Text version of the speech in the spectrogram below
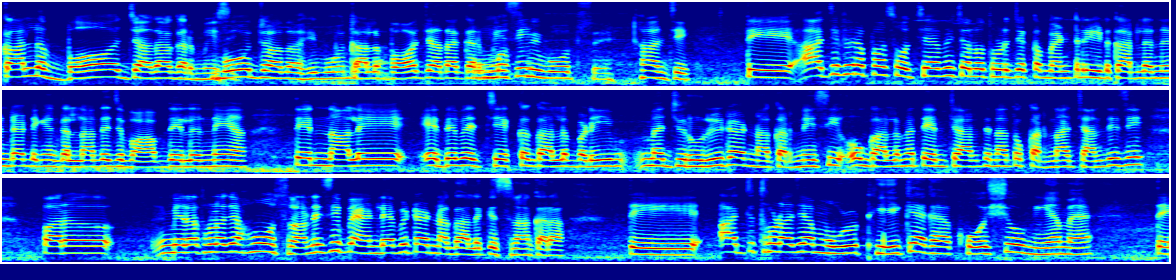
ਕੱਲ ਬਹੁਤ ਜ਼ਿਆਦਾ ਗਰਮੀ ਸੀ। ਬਹੁਤ ਜ਼ਿਆਦਾ ਹੀ ਬਹੁਤ ਕੱਲ ਬਹੁਤ ਜ਼ਿਆਦਾ ਗਰਮੀ ਸੀ। ਵੀ ਬਹੁਤ ਸੀ। ਹਾਂਜੀ ਤੇ ਅੱਜ ਫਿਰ ਆਪਾਂ ਸੋਚਿਆ ਵੀ ਚਲੋ ਥੋੜੇ ਜਿਹੇ ਕਮੈਂਟ ਰੀਡ ਕਰ ਲੈਣੇ ਤੁਹਾਡੀਆਂ ਗੱਲਾਂ ਦੇ ਜਵਾਬ ਦੇ ਲੈਣੇ ਆ ਤੇ ਨਾਲੇ ਇਹਦੇ ਵਿੱਚ ਇੱਕ ਗੱਲ ਬੜੀ ਮੈਂ ਜ਼ਰੂਰੀ ਨਾਲ ਕਰਨੀ ਸੀ ਉਹ ਗੱਲ ਮੈਂ 3-4 ਦਿਨਾਂ ਤੋਂ ਕਰਨਾ ਚਾਹੁੰਦੀ ਸੀ ਪਰ ਮੇਰਾ ਥੋੜਾ ਜਿਹਾ ਹੌਸਲਾ ਨਹੀਂ ਸੀ ਪੈਣ ਲਿਆ ਵੀ ਨਾਲ ਗੱਲ ਕਿਸ ਤਰ੍ਹਾਂ ਕਰਾਂ। ਤੇ ਅੱਜ ਥੋੜਾ ਜਿਹਾ ਮੂਡ ਠੀਕ ਹੈਗਾ ਖੁਸ਼ ਹੋ ਗਈ ਆ ਮੈਂ। ਤੇ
